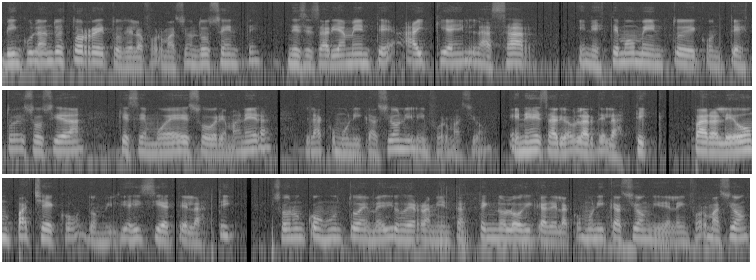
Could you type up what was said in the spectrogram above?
Vinculando estos retos de la formación docente, necesariamente hay que enlazar en este momento de contexto de sociedad que se mueve sobremanera la comunicación y la información. Es necesario hablar de las TIC. Para León Pacheco, 2017, las TIC son un conjunto de medios y herramientas tecnológicas de la comunicación y de la información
